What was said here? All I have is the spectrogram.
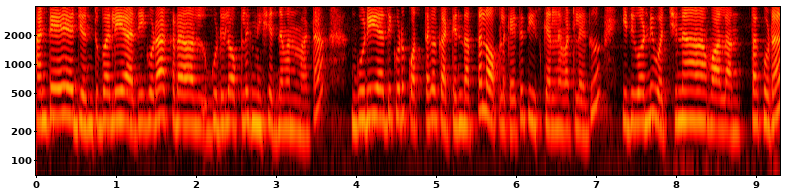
అంటే జంతు బలి అది కూడా అక్కడ గుడి లోపలికి నిషిద్ధం అనమాట గుడి అది కూడా కొత్తగా కట్టిన తర్వాత లోపలికైతే తీసుకెళ్ళనివ్వట్లేదు. ఇదిగోండి వచ్చిన వాళ్ళంతా కూడా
